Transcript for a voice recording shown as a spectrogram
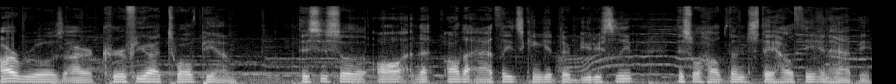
Our rules are curfew at 12 p.m. This is so that all that all the athletes can get their beauty sleep. This will help them stay healthy and happy.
